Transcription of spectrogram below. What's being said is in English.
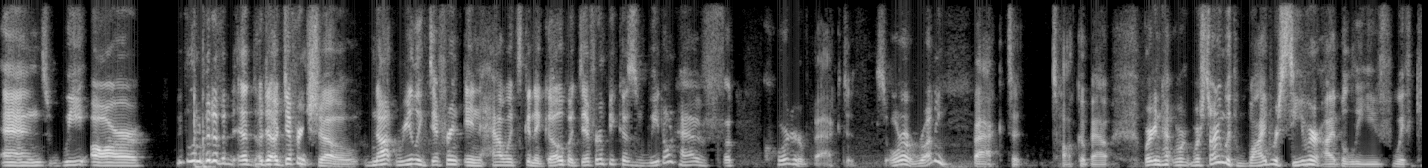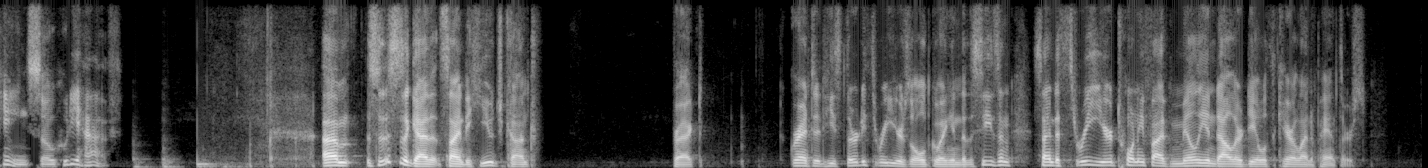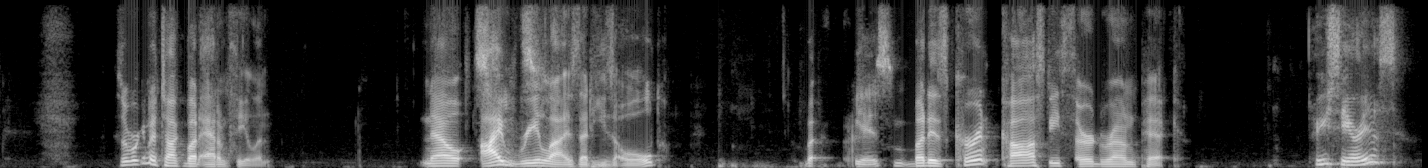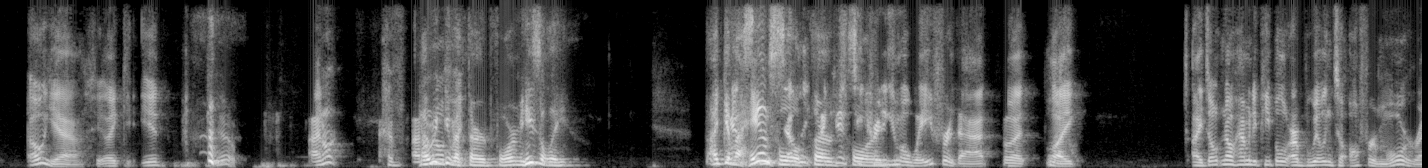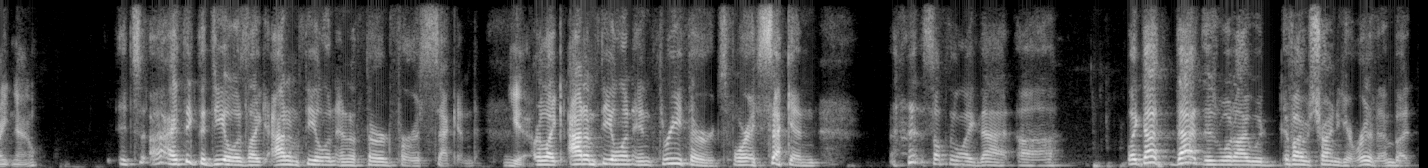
And we are we have a little bit of a, a, a different show, not really different in how it's going to go, but different because we don't have a quarterback to or a running back to talk about. We're gonna we're, we're starting with wide receiver, I believe, with Kane. So who do you have? Um, so this is a guy that signed a huge contract. Granted, he's 33 years old going into the season, signed a three-year, $25 million deal with the Carolina Panthers. So we're going to talk about Adam Thielen. Now, Sweet. I realize that he's old, but he is. But his current cost, a third round pick. Are you serious? Oh yeah, like it. Yeah. I don't have I, I would give a third for him easily. I give a handful selling, of thirds I can't see trading him away for that, but like, I don't know how many people are willing to offer more right now. It's. I think the deal is like Adam Thielen and a third for a second. Yeah. Or like Adam Thielen and three thirds for a second, something like that. Uh, like that. That is what I would if I was trying to get rid of him. But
